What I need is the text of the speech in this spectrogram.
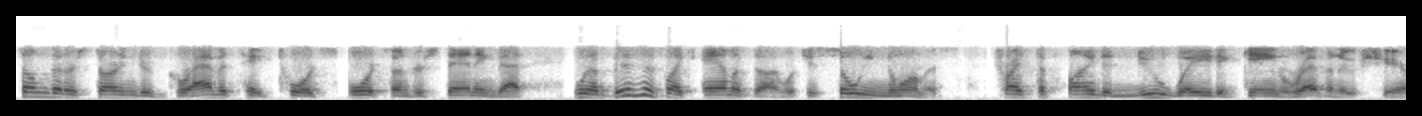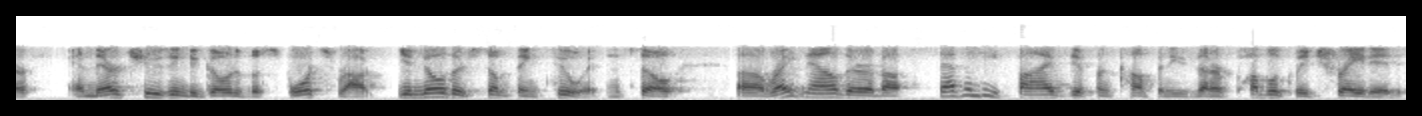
some that are starting to gravitate towards sports, understanding that when a business like Amazon, which is so enormous, tries to find a new way to gain revenue share, and they're choosing to go to the sports route, you know there's something to it. And so uh, right now there are about 75 different companies that are publicly traded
